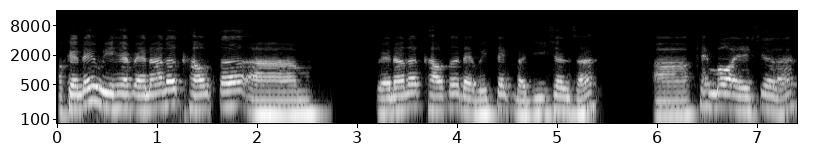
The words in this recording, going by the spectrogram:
Okay, then we have another counter. Um, another counter that we take positions. Uh uh, Asia. Uh.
